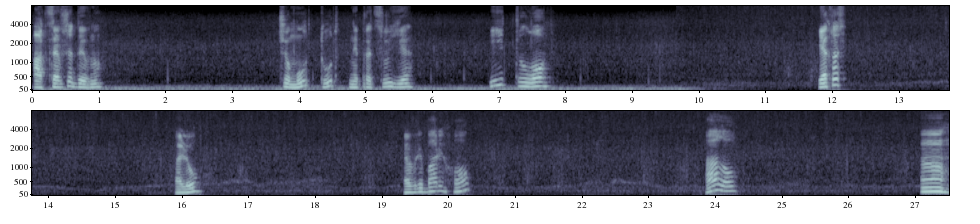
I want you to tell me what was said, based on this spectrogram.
А це вже дивно. Чому тут не працює світло? Є хтось? Алло? Everybody home? Алло? Е,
